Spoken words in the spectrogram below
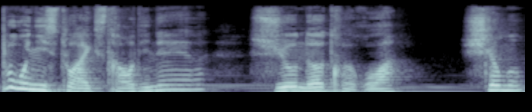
pour une histoire extraordinaire sur notre roi Shlomo.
